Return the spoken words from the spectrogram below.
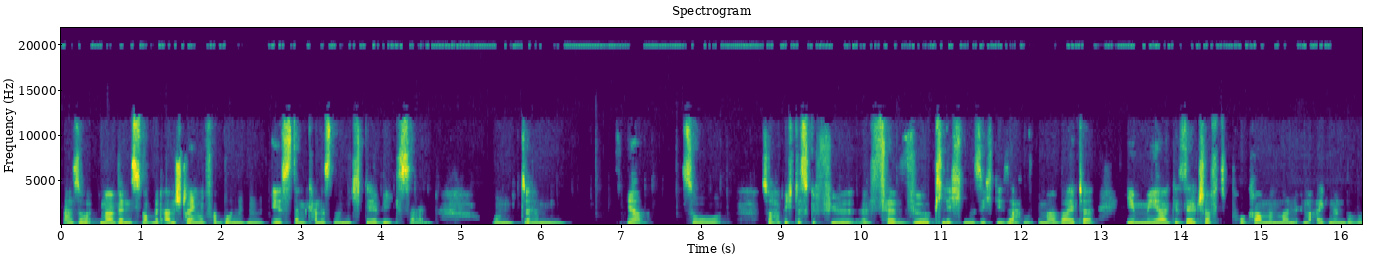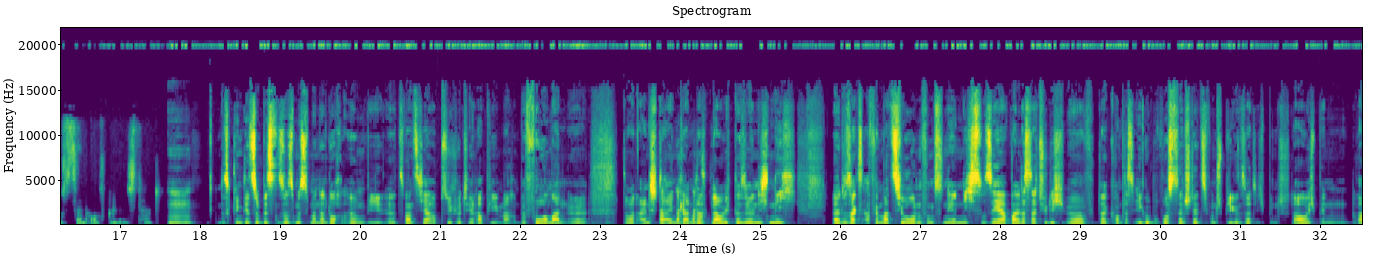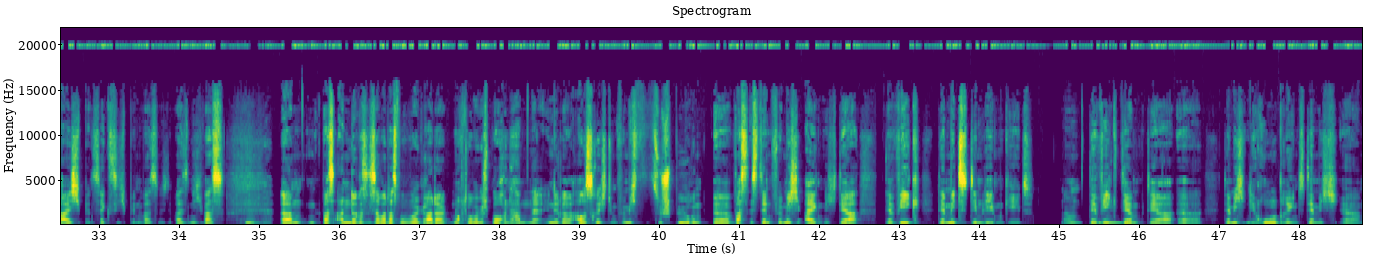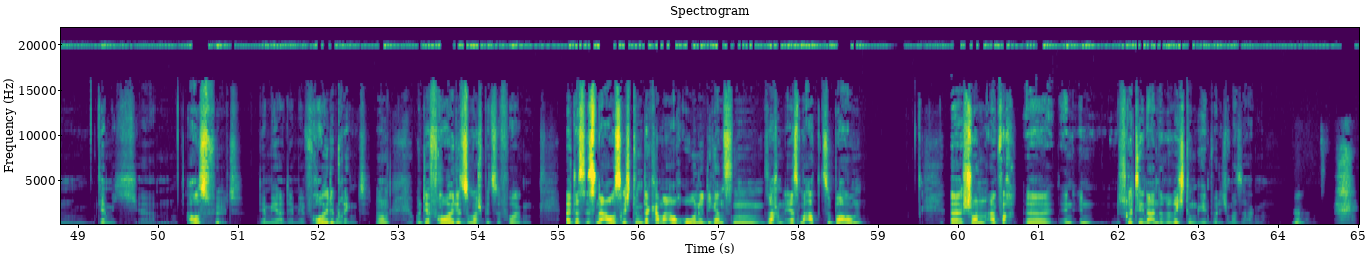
Also immer wenn es noch mit Anstrengung verbunden ist, dann kann es noch nicht der Weg sein. Und ähm, ja, so, so habe ich das Gefühl, äh, verwirklichen sich die Sachen immer weiter, je mehr Gesellschaftsprogramme man im eigenen Bewusstsein aufgelöst hat. Mhm. Das klingt jetzt so ein bisschen so, als müsste man dann doch irgendwie äh, 20 Jahre Psychotherapie machen, bevor man äh, dort einsteigen kann. Das glaube ich persönlich nicht. Äh, du sagst, Affirmationen funktionieren nicht so sehr, weil das natürlich, äh, da kommt das Ego-Bewusstsein, stellt sich von Spiegel und sagt, ich bin schlau, ich bin reich, ich bin sexy, ich bin weiß nicht, weiß nicht was. Mhm. Ähm, was anderes ist aber das, wo wir gerade noch drüber gesprochen haben, eine innere Ausrichtung für mich zu spüren, äh, was ist denn für mich eigentlich der, der Weg, der mit dem Leben geht. Ne? Der Weg, mhm. der, der, äh, der mich in die Ruhe bringt, der mich, ähm, der mich ähm, ausfüllt, der mir, der mir Freude ja. bringt. Ne? Und der Freude zum Beispiel zu folgen. Äh, das ist eine Ausrichtung, da kann man auch ohne die ganzen Sachen erstmal abzubauen, äh, schon einfach äh, in, in Schritte in eine andere Richtung gehen, würde ich mal sagen. Ja.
